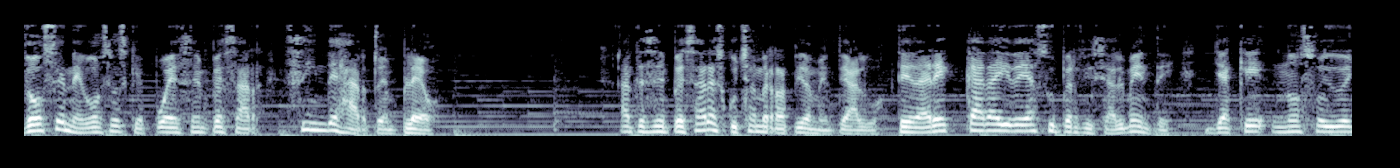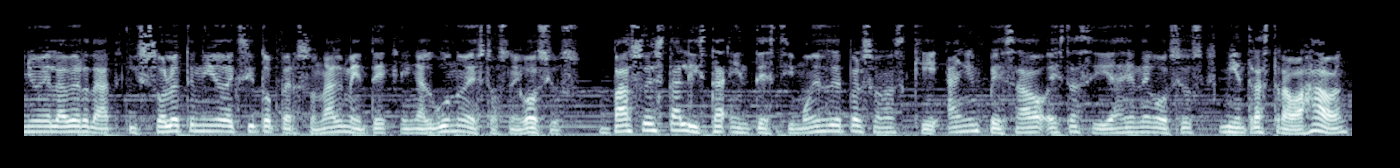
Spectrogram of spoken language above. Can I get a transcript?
12 negocios que puedes empezar sin dejar tu empleo. Antes de empezar, escúchame rápidamente algo. Te daré cada idea superficialmente, ya que no soy dueño de la verdad y solo he tenido éxito personalmente en alguno de estos negocios. Baso esta lista en testimonios de personas que han empezado estas ideas de negocios mientras trabajaban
